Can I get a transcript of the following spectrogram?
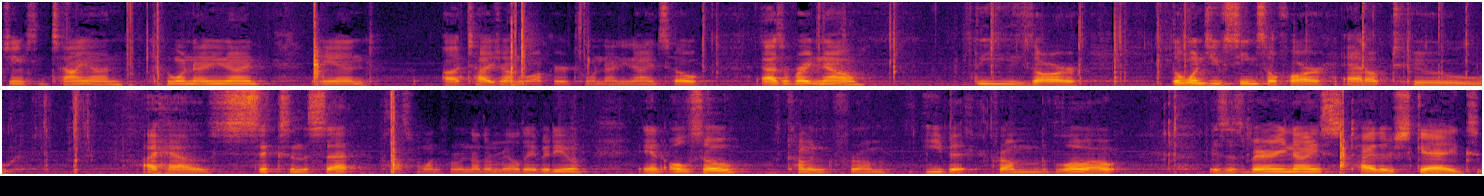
Jameson Taillon to 199, and uh, Taijuan Walker to 199. So, as of right now, these are the ones you've seen so far add up to I have six in the set plus one from another mail day video. And also coming from EBIT from the blowout is this very nice Tyler Skaggs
